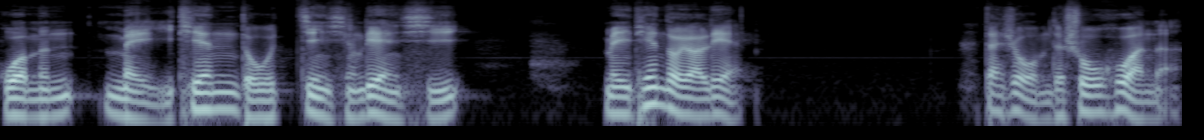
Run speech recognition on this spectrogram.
我们每天都进行练习，每天都要练。但是我们的收获呢，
